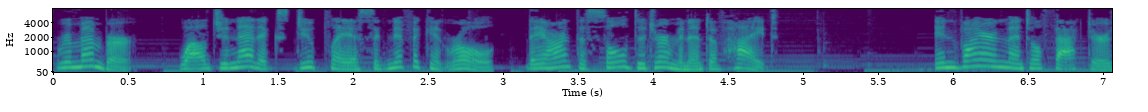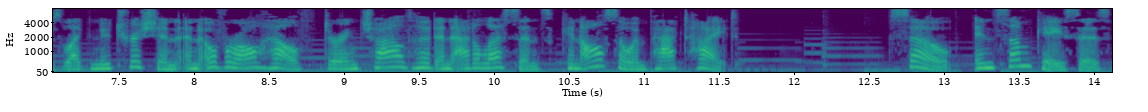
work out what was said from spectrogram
Remember, while genetics do play a significant role, they aren't the sole determinant of height. Environmental factors like nutrition and overall health during childhood and adolescence can also impact height. So, in some cases,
